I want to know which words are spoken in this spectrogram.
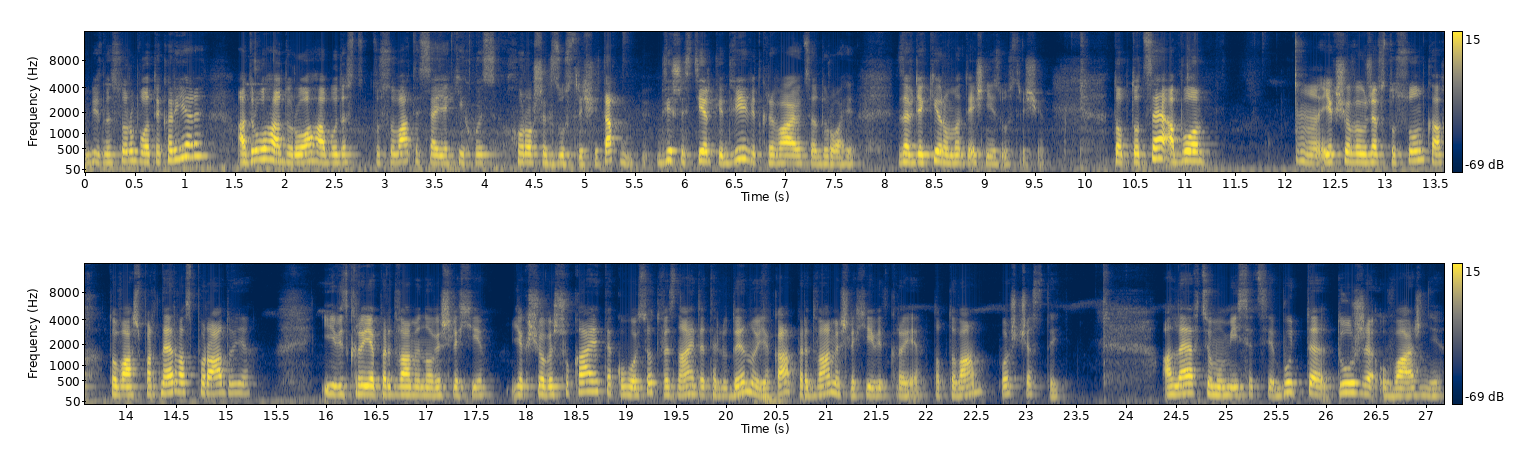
бізнесу роботи, кар'єри, а друга дорога буде стосуватися якихось хороших зустрічей. Так, дві шестірки, дві відкриваються дороги завдяки романтичній зустрічі. Тобто, це або якщо ви вже в стосунках, то ваш партнер вас порадує і відкриє перед вами нові шляхи. Якщо ви шукаєте когось, от ви знайдете людину, яка перед вами шляхи відкриє. Тобто вам пощастить. Але в цьому місяці будьте дуже уважні.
